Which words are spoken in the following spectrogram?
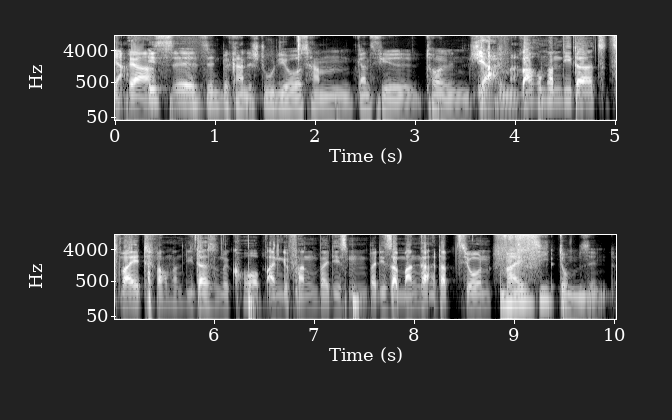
Ja, Ja. Ist, äh, sind bekannte Studios, haben ganz viel tollen Shit ja, gemacht. warum haben die da zu zweit, warum haben die da so eine Koop angefangen bei diesem, bei dieser Manga-Adaption? Weil sie dumm sind.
